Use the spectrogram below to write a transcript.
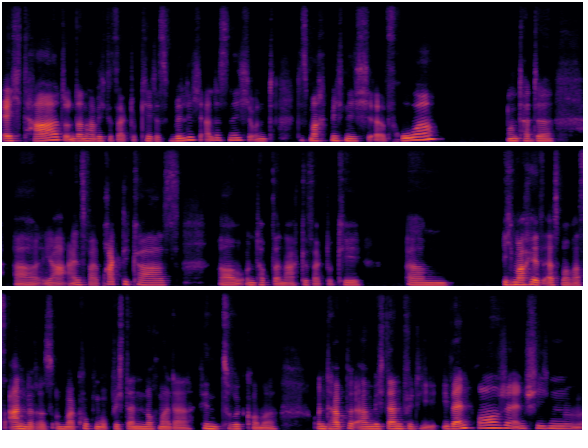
echt hart und dann habe ich gesagt, okay, das will ich alles nicht und das macht mich nicht äh, froher und hatte äh, ja ein, zwei Praktikas äh, und habe danach gesagt, okay, ähm, ich mache jetzt erstmal was anderes und mal gucken, ob ich dann nochmal dahin zurückkomme. Und habe äh, mich dann für die Eventbranche entschieden,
